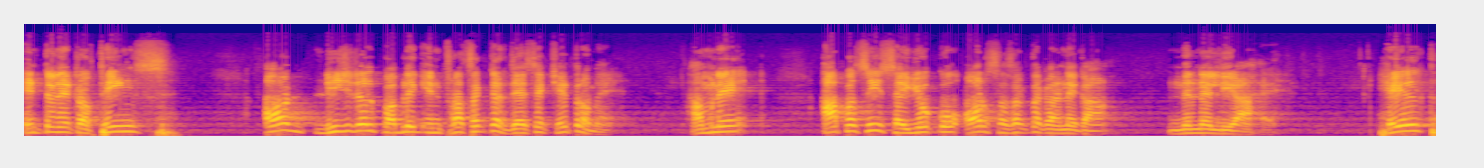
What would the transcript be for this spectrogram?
internet of things और डिजिटल पब्लिक इंफ्रास्ट्रक्चर जैसे क्षेत्रों में हमने आपसी सहयोग को और सशक्त करने का निर्णय लिया है। हेल्थ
